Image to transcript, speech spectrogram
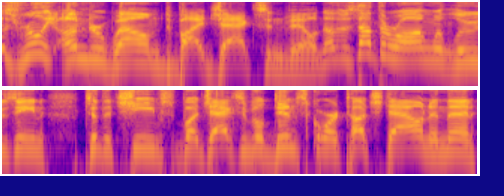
was really underwhelmed by Jacksonville. Now, there's nothing wrong with losing to the Chiefs, but Jacksonville didn't score a touchdown and then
